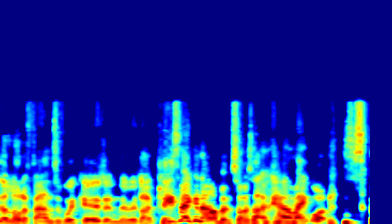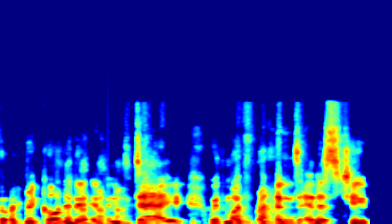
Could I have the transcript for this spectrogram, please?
a lot of fans of Wicked, and they were like, please make an album. So I was like, okay, I'll make one. so I recorded it in a day with my friend in a studio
